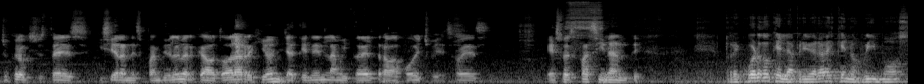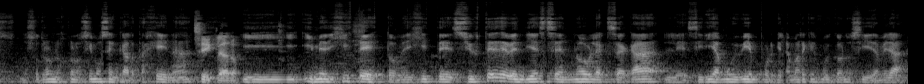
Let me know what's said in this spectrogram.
yo creo que si ustedes quisieran expandir el mercado a toda la región, ya tienen la mitad del trabajo hecho y eso es, eso es fascinante. Recuerdo que la primera vez que nos vimos, nosotros nos conocimos en Cartagena. Sí, claro. Y, y me dijiste esto, me dijiste, si ustedes vendiesen Noblex acá, les iría muy bien porque la marca es muy conocida, mirá,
